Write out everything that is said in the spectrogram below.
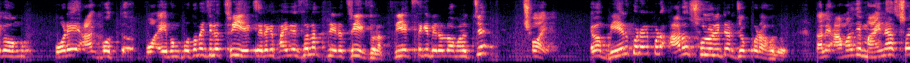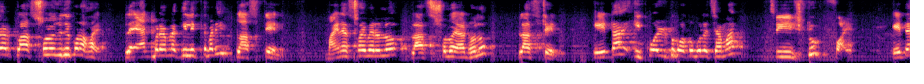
এবং পরে এবং প্রথমে ছিল থ্রি এক্স এটাকে ফাইভ এক্স ধরলাম থ্রি এটা থ্রি এক্স ধরলাম। থ্রি এক্স থেকে বেরোলো আমার হচ্ছে ছয়। এবং বের করার পর আরও ষোলো লিটার যোগ করা হলো। তাহলে আমার যে মাইনাস ছয় আর প্লাস ষোলো যদি করা হয়, তাহলে একবারে আমরা কি লিখতে পারি? প্লাস টেন মাইনাস ছয় বেরোলো প্লাস ষোলো অ্যাড হলো প্লাস টেন এটা ইকুয়াল টু কত বলেছে আমার? থ্রি ইস টু ফাইভ এটা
